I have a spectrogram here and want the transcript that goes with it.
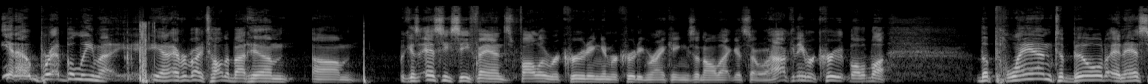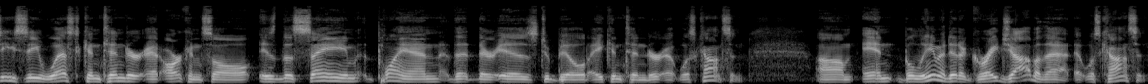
you know, Bret Bielema, you know, everybody talked about him um, because SEC fans follow recruiting and recruiting rankings and all that good stuff. Well, how can he recruit? Blah, blah, blah. The plan to build an SEC West contender at Arkansas is the same plan that there is to build a contender at Wisconsin. Um, and Bielema did a great job of that at Wisconsin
